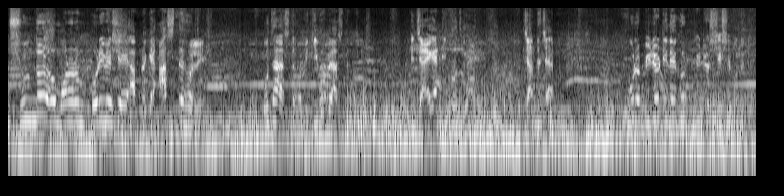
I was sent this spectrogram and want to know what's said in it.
এমন সুন্দর ও মনোরম পরিবেশে আপনাকে আসতে হলে কোথায় আসতে হবে? কীভাবে আসতে হবে? এই জায়গাটি কোথায়? জানতে চান? পুরো ভিডিওটি দেখুন ভিডিও শেষে বলে দেব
